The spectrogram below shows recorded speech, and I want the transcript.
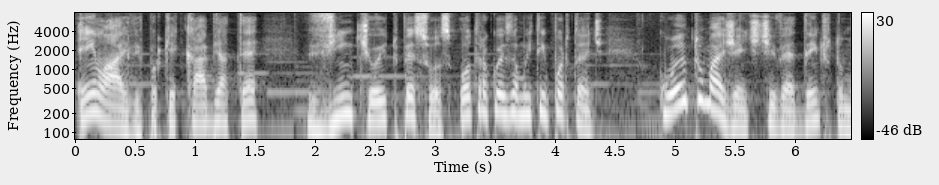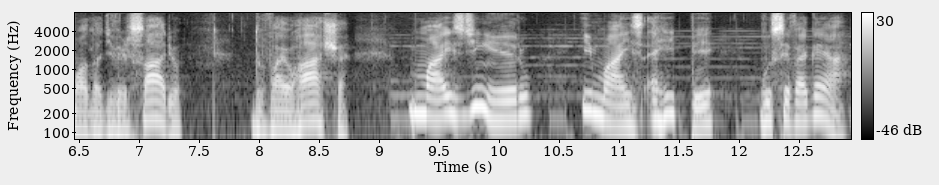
em live, porque cabe até 28 pessoas. Outra coisa muito importante: quanto mais gente tiver dentro do modo adversário, do vai racha, mais dinheiro e mais RP você vai ganhar.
